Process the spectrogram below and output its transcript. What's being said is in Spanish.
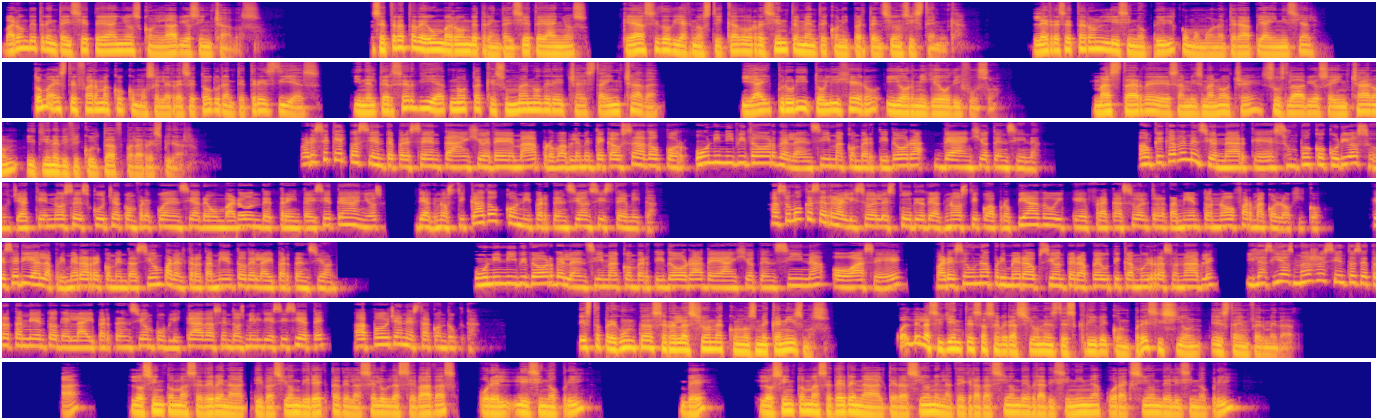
Varón de 37 años con labios hinchados. Se trata de un varón de 37 años que ha sido diagnosticado recientemente con hipertensión sistémica. Le recetaron lisinopril como monoterapia inicial. Toma este fármaco como se le recetó durante tres días y en el tercer día nota que su mano derecha está hinchada y hay prurito ligero y hormigueo difuso. Más tarde esa misma noche, sus labios se hincharon y tiene dificultad para respirar. Parece que el paciente presenta angioedema probablemente causado por un inhibidor de la enzima convertidora de angiotensina. Aunque cabe mencionar que es un poco curioso, ya que no se escucha con frecuencia de un varón de 37 años diagnosticado con hipertensión sistémica. Asumo que se realizó el estudio diagnóstico apropiado y que fracasó el tratamiento no farmacológico, que sería la primera recomendación para el tratamiento de la hipertensión. Un inhibidor de la enzima convertidora de angiotensina o ACE parece una primera opción terapéutica muy razonable y las guías más recientes de tratamiento de la hipertensión publicadas en 2017 apoyan esta conducta. Esta pregunta se relaciona con los mecanismos. ¿Cuál de las siguientes aseveraciones describe con precisión esta enfermedad? A. Los síntomas se deben a activación directa de las células cebadas por el lisinopril. B. Los síntomas se deben a alteración en la degradación de bradicinina por acción de lisinopril.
